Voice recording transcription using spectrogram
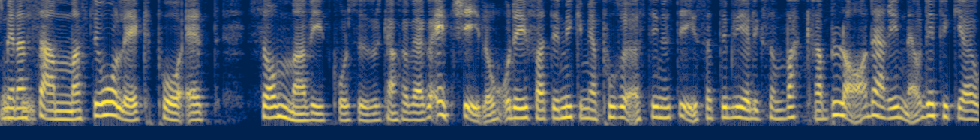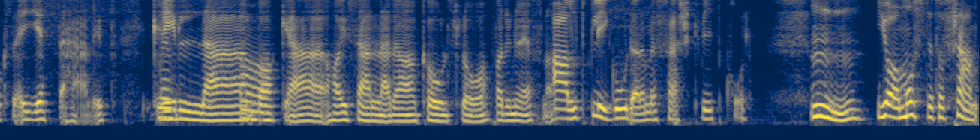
Medan samma storlek på ett sommarvitkålshuvud kanske väger ett kilo. Och det är ju för att det är mycket mer poröst inuti så att det blir liksom vackra blad där inne. Och det tycker jag också är jättehärligt. Grilla, baka, ha i sallad, ha coleslaw, vad det nu är för något. Allt blir godare med färsk vitkål. Jag måste ta fram,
